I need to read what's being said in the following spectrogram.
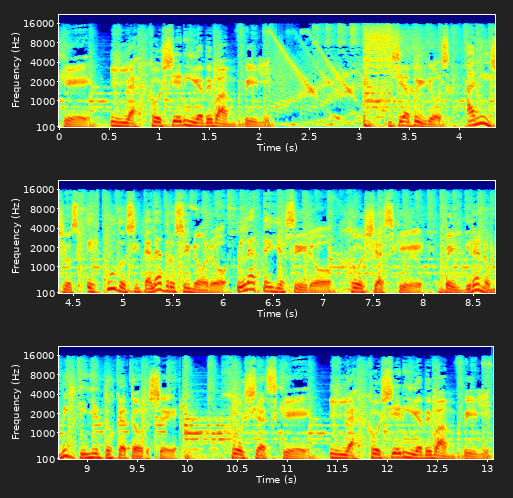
G, la joyería de Banfield. Llaveros, anillos, escudos y taladros en oro, plata y acero. Joyas G, Belgrano 1514. Joyas G, la joyería de Banfield.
